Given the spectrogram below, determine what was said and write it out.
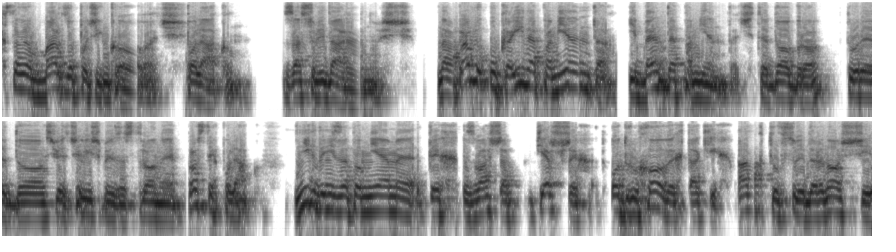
chcę bardzo podziękować Polakom za solidarność. Naprawdę Ukraina pamięta i będę pamiętać te dobro, które doświadczyliśmy ze strony prostych Polaków. Nigdy nie zapomniemy tych, zwłaszcza pierwszych odruchowych takich aktów solidarności,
